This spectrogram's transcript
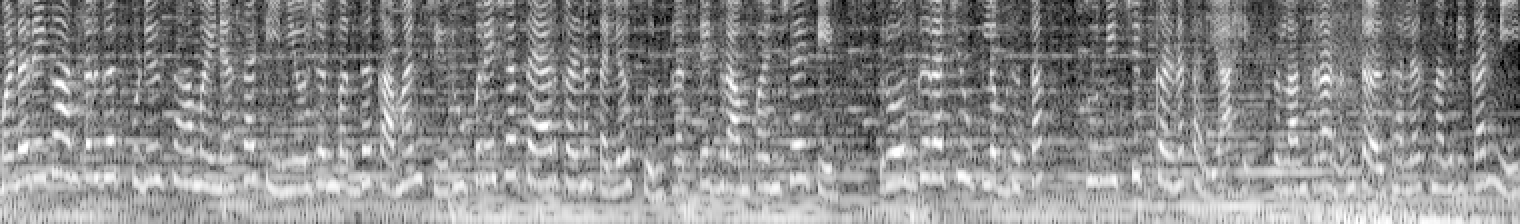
मनरेगा अंतर्गत पुढील सहा महिन्यासाठी नियोजनबद्ध कामांची रूपरेषा तयार करण्यात आली असून प्रत्येक ग्रामपंचायतीत रोजगाराची उपलब्धता सुनिश्चित करण्यात आली आहे. स्थलांतरानंतर झाल्यास नागरिकांनी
